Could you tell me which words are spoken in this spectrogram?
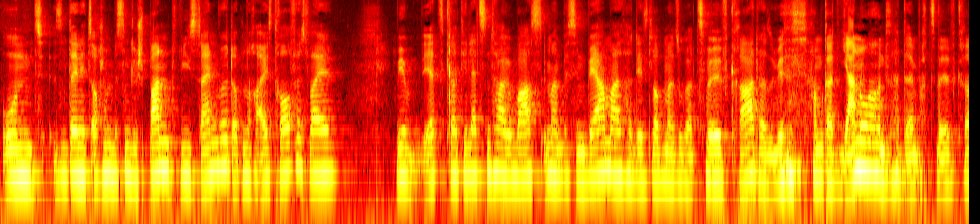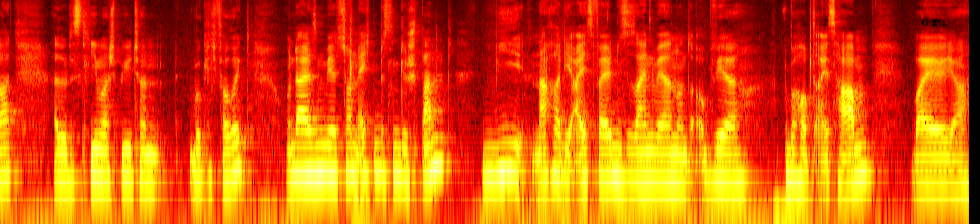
und sind dann jetzt auch schon ein bisschen gespannt, wie es sein wird, ob noch Eis drauf ist, weil wir jetzt gerade die letzten Tage war es immer ein bisschen wärmer. Es hat jetzt, glaube ich, mal sogar 12 Grad. Also wir haben gerade Januar und es hat einfach 12 Grad. Also das Klima spielt schon wirklich verrückt. Und daher sind wir jetzt schon echt ein bisschen gespannt, wie nachher die Eisverhältnisse sein werden und ob wir überhaupt Eis haben. Weil ja,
